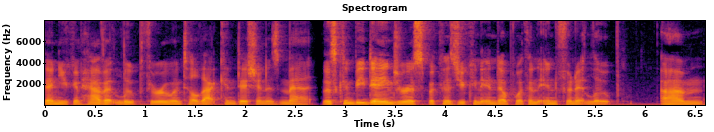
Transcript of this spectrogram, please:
then you can have it loop through until that condition is met. This can be dangerous because you can end up with an infinite loop. Um,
